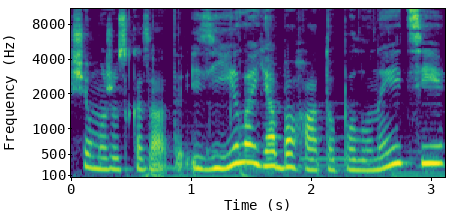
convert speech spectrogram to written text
що можу сказати? З'їла я багато полуниці,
